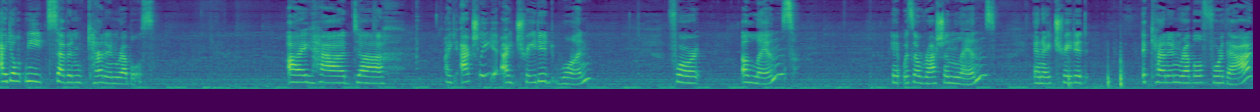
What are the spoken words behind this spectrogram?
I don't need seven Canon Rebels. I had, uh, I actually, I traded one for a lens. It was a Russian lens, and I traded a Canon Rebel for that.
